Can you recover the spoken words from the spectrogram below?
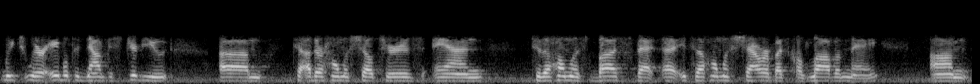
which we were able to now distribute um, to other homeless shelters and to the homeless bus. That uh, it's a homeless shower bus called Lava Mae. Um,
